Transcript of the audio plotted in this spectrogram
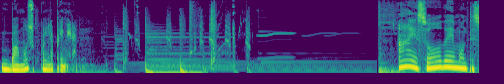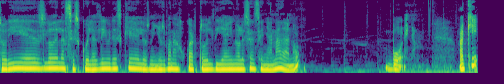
vamos con la primera. Ah, eso de Montessori es lo de las escuelas libres que los niños van a jugar todo el día y no les enseña nada, ¿no? Bueno, aquí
